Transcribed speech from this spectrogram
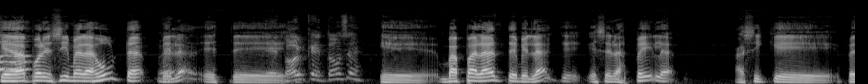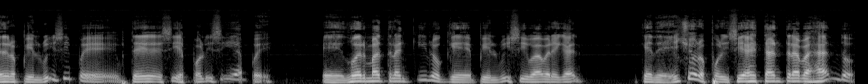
que va por encima de la Junta, ¿verdad? ¿Eh? Este ¿Torque, entonces? que va para adelante, ¿verdad? Que, que se las pela. Así que Pedro Pierluisi, pues usted si es policía, pues eh, duerma tranquilo que Pierluisi va a bregar. Que de hecho los policías están trabajando.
